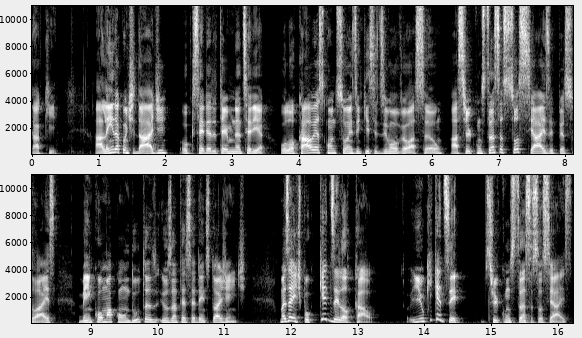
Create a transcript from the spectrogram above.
aqui. Além da quantidade, o que seria determinante seria o local e as condições em que se desenvolveu a ação, as circunstâncias sociais e pessoais, bem como a conduta e os antecedentes do agente. Mas aí, tipo, o que quer dizer local? E o que quer dizer circunstâncias sociais?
